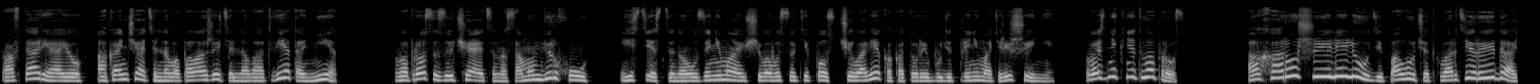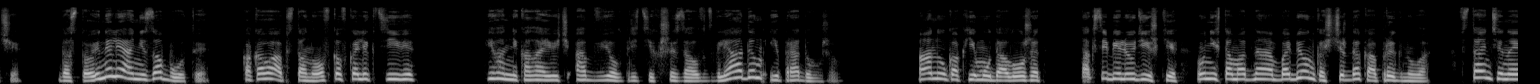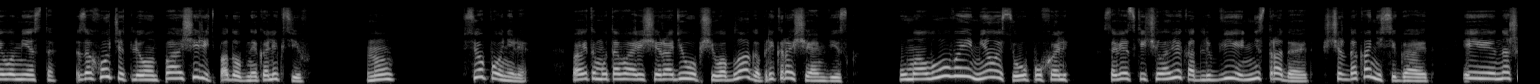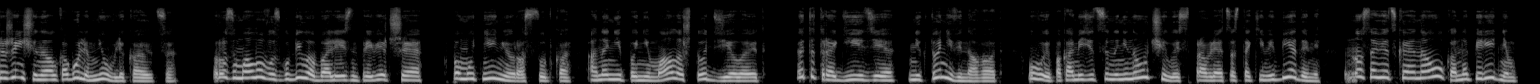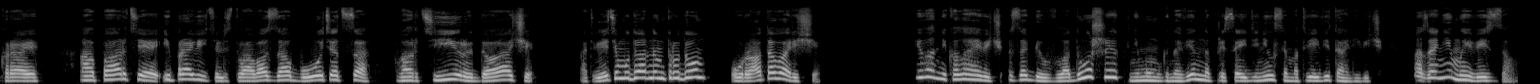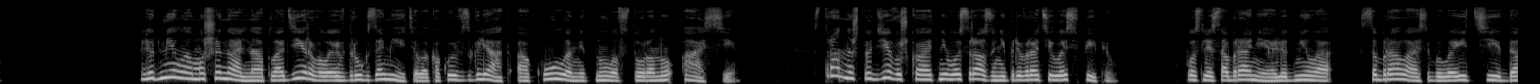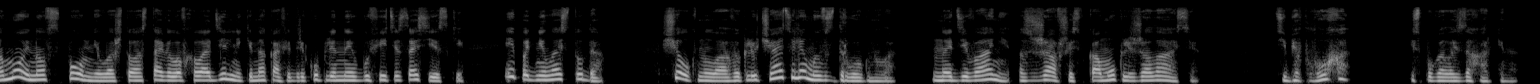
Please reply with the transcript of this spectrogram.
Повторяю, окончательного положительного ответа нет. Вопрос изучается на самом верху. Естественно, у занимающего высокий пост человека, который будет принимать решение, возникнет вопрос, а хорошие ли люди получат квартиры и дачи? Достойны ли они заботы? Какова обстановка в коллективе? Иван Николаевич обвел притихший зал взглядом и продолжил. А ну, как ему доложат. Так себе людишки, у них там одна бабенка с чердака прыгнула. Встаньте на его место. Захочет ли он поощрить подобный коллектив? Ну, все поняли. Поэтому, товарищи, ради общего блага прекращаем виск. У малого имелась опухоль, Советский человек от любви не страдает, с чердака не сигает, и наши женщины алкоголем не увлекаются. Розу Малову сгубила болезнь, приведшая к помутнению рассудка. Она не понимала, что делает. Это трагедия, никто не виноват. Увы, пока медицина не научилась справляться с такими бедами, но советская наука на переднем крае. А партия и правительство о вас заботятся. Квартиры, дачи. Ответим ударным трудом. Ура, товарищи! Иван Николаевич забил в ладоши, к нему мгновенно присоединился Матвей Витальевич, а за ним и весь зал. Людмила машинально аплодировала и вдруг заметила, какой взгляд акула метнула в сторону Аси. Странно, что девушка от него сразу не превратилась в пепел. После собрания Людмила собралась было идти домой, но вспомнила, что оставила в холодильнике на кафедре купленные в буфете сосиски, и поднялась туда. Щелкнула выключателем и вздрогнула. На диване, сжавшись в комок, лежала Ася. «Тебе плохо?» — испугалась Захаркина.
